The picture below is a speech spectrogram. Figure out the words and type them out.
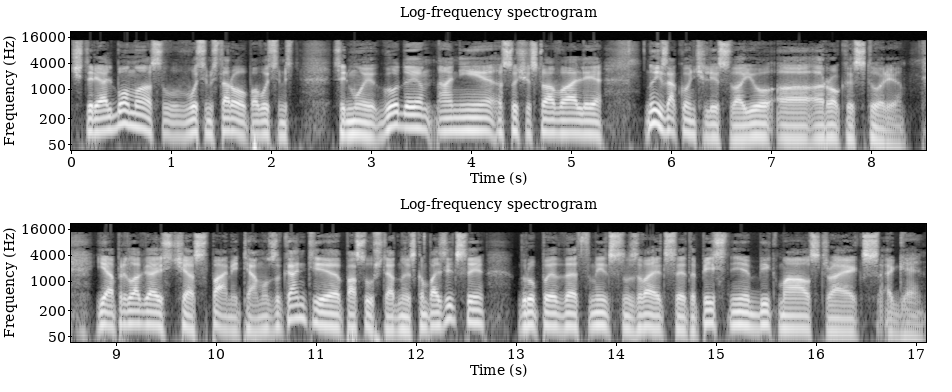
4 альбома, с 82 по 87 годы они существовали, ну и закончили свою э, рок-историю. Я предлагаю сейчас в память о музыканте послушать одну из композиций группы The Smiths, называется эта песня «Big Mouth Strikes Again».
